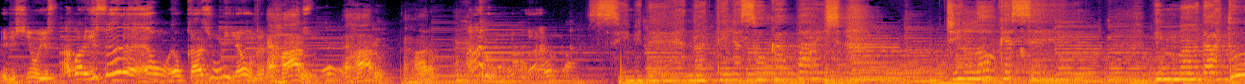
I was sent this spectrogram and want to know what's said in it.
Eles tinham isso. Agora, isso é, é, um, é um caso de um milhão, né? É raro, é raro, é raro. Raro, muito raro. Se me der na telha, sou capaz de enlouquecer e mandar tudo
